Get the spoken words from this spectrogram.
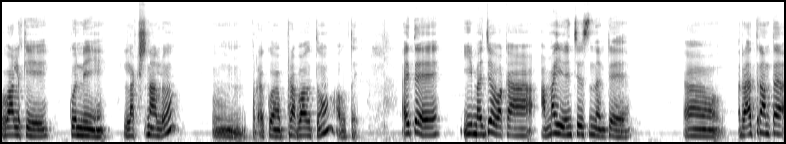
వాళ్ళకి కొన్ని లక్షణాలు ప్ర- ప్రభావితం అవుతాయి. అయితే ఈ మధ్య ఒక అమ్మాయి ఏం చేసిందంటే రాత్రి అంతా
